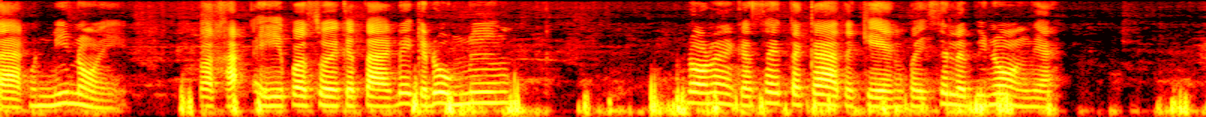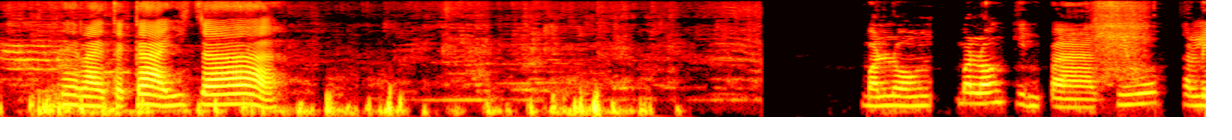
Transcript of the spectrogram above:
ตากมันมีหน่อยปลาคะเอปลาซอยกระตากได้กระดงนึงนอกนั้นก็ใส่ตะกร้าตะแกงไปเสร็จแล้วพี่น้องเนี่ย ได้หลายตะกร้ายจ้ามาลองมาลองกินปลาซิวทะเล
